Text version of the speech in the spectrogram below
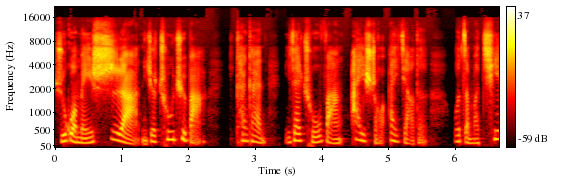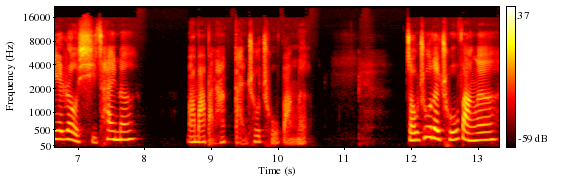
如果没事啊，你就出去吧，看看你在厨房碍手碍脚的，我怎么切肉洗菜呢？”妈妈把他赶出厨房了。走出了厨房呢，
